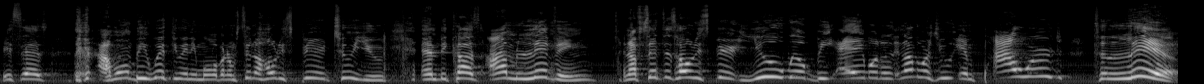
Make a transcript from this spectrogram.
He says, I won't be with you anymore, but I'm sending the Holy Spirit to you. And because I'm living, and I've sent this Holy Spirit, you will be able to, in other words, you empowered to live.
